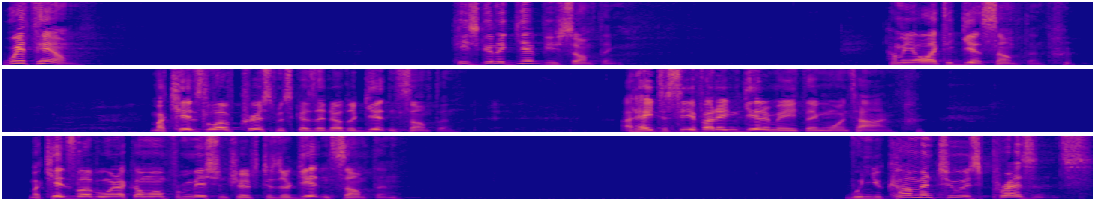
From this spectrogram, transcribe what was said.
with Him, He's going to give you something. How many y'all like to get something? My kids love Christmas because they know they're getting something. I'd hate to see if I didn't get them anything one time. My kids love it when I come home from mission trips because they're getting something. When you come into his presence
